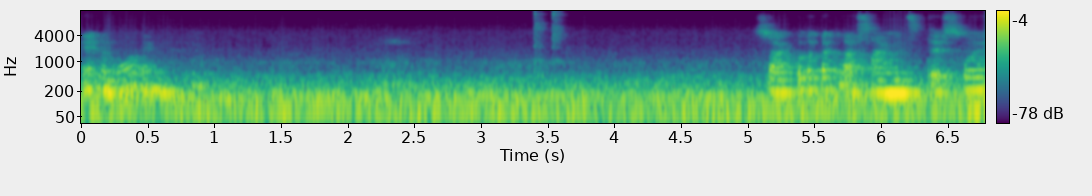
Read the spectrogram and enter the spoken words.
in the morning. So I could look at the assignments this way.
